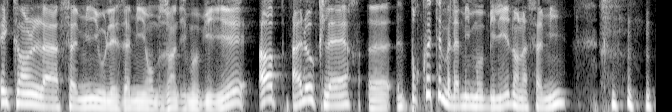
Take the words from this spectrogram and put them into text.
Et quand la famille ou les amis ont besoin d'immobilier, hop, allô Claire, euh, pourquoi t'es madame immobilier dans la famille? Euh,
